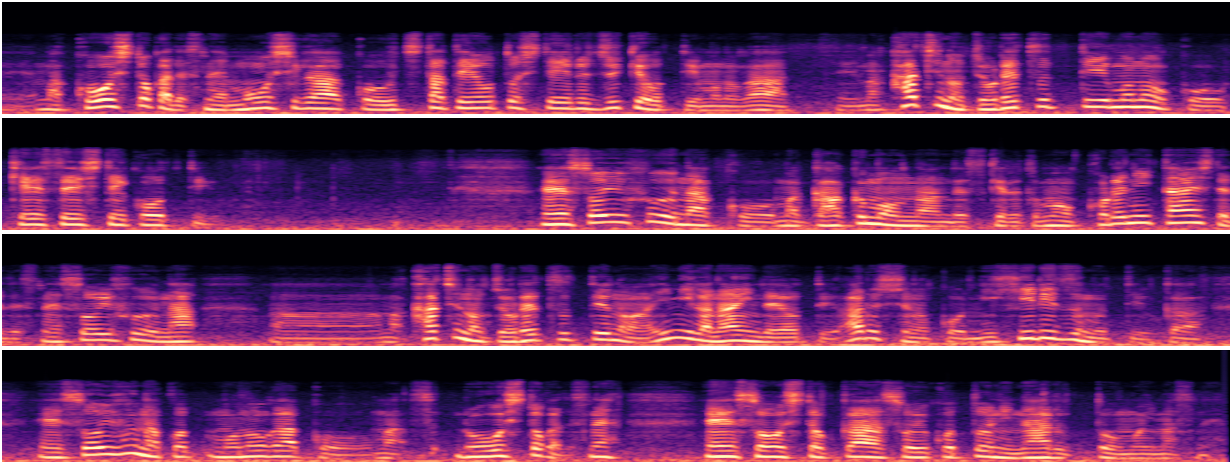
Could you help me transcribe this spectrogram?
えー、ま孔子とかですね孟子がこう打ち立てようとしている儒教っていうものが、えま価値の序列っていうものをこう形成していこうっていう、えそういうふうなこう、ま学問なんですけれどもこれに対してですねそういうふうなあまあ、価値の序列っていうのは意味がないんだよっていうある種のこうニヒリズムっていうか、えー、そういうふうなものがこう、まあ、老子とかですね、えー、創始とかそういうことになると思いますね。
